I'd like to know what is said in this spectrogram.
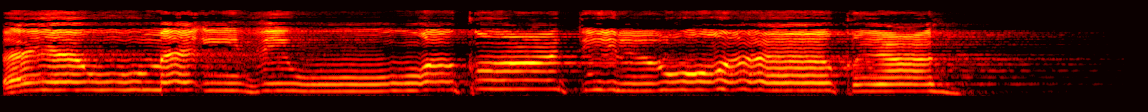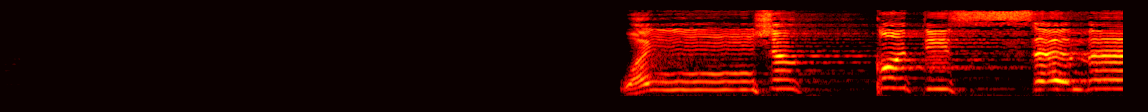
فَيَوْمَئِذٍ وَقَعَتِ الْوَاقِعَةُ. وَانشَقَّتِ السَّمَاءُ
